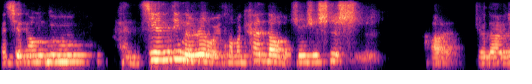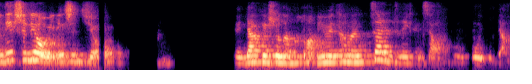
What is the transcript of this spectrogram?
而且他们都很坚定的认为他们看到的就是事实，啊，觉得一定是六，一定是九。亚飞说的很好，因为他们站的那个角度不一样。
